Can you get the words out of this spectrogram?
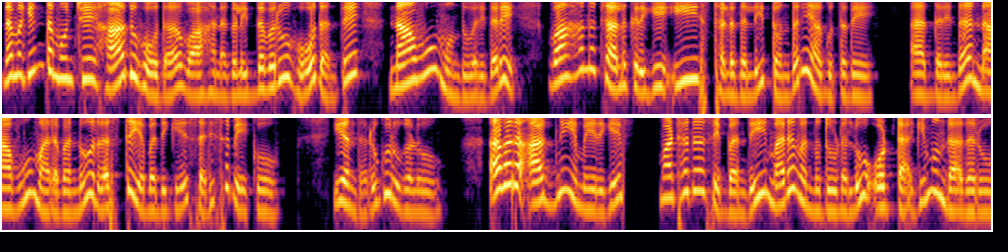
ನಮಗಿಂತ ಮುಂಚೆ ಹಾದು ಹೋದ ವಾಹನಗಳಿದ್ದವರು ಹೋದಂತೆ ನಾವೂ ಮುಂದುವರಿದರೆ ವಾಹನ ಚಾಲಕರಿಗೆ ಈ ಸ್ಥಳದಲ್ಲಿ ತೊಂದರೆಯಾಗುತ್ತದೆ. ಆದ್ದರಿಂದ ನಾವು ಮರವನ್ನು ರಸ್ತೆಯ ಬದಿಗೆ ಸರಿಸಬೇಕು ಎಂದರು ಗುರುಗಳು. ಅವರ ಆಜ್ಞೆಯ ಮೇರೆಗೆ ಮಠದ ಸಿಬ್ಬಂದಿ ಮರವನ್ನು ದೂಡಲು ಒಟ್ಟಾಗಿ ಮುಂದಾದರು.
